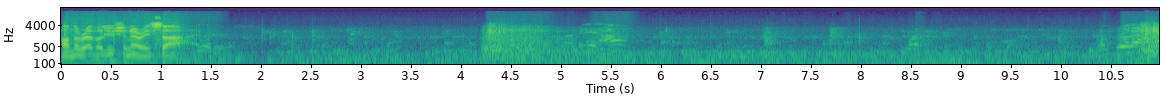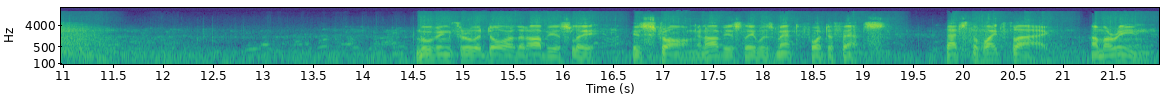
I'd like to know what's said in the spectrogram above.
on the revolutionary side. Through a door that obviously is strong and obviously was meant for defense. That's the white flag, a Marine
